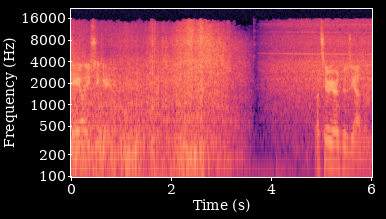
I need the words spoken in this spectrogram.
Dale HD Gaming. Let's hear your enthusiasm.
